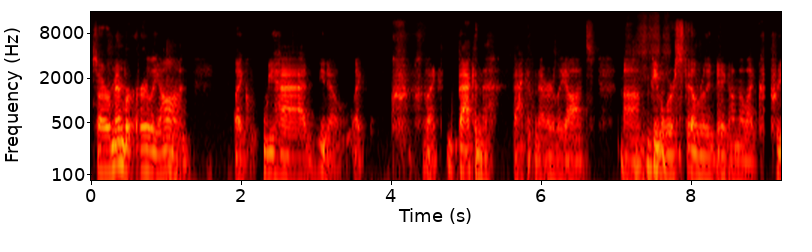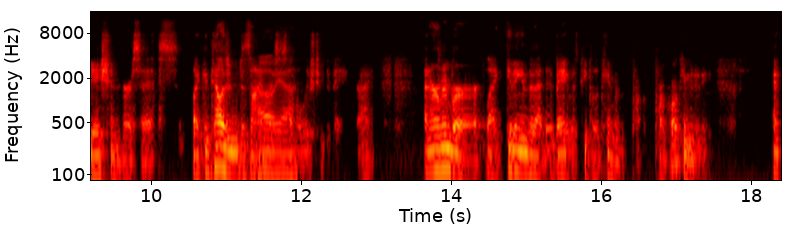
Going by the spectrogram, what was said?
so i remember early on like we had you know like like back in the back in the early aughts um, people were still really big on the like creation versus like intelligent design Oh, versus yeah. evolution debate right? And i remember like getting into that debate with people who came to the parkour community and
